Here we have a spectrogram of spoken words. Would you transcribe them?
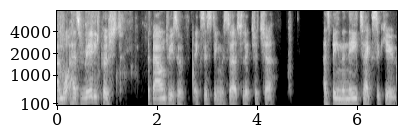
And what has really pushed the boundaries of existing research literature has been the need to execute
